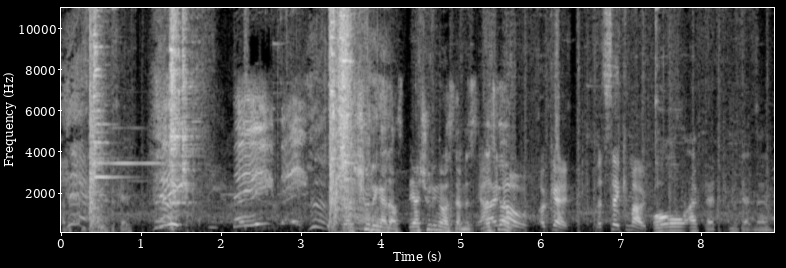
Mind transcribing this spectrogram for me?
not a key, okay? They are shooting at us. They are shooting at us, Dennis. Yeah, Let's I go. know. Okay, let's take him out. Oh, I'm dead. I'm a dead man.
